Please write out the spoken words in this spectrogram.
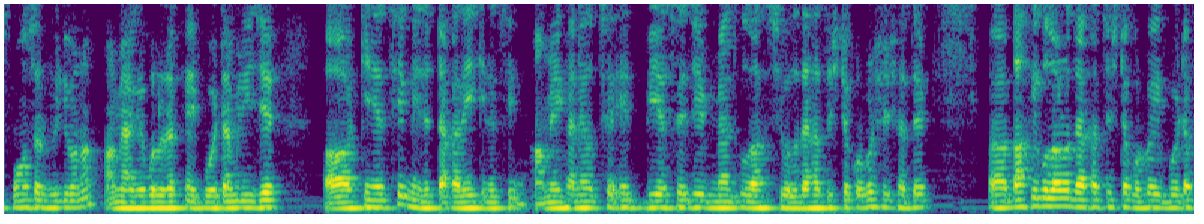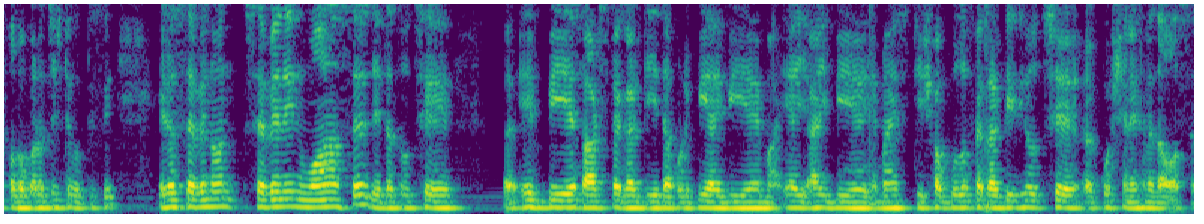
স্পন্সর ভিডিও না, আমি আগে বলে রাখি, এই বইটা আমি নিজে কিনেছি, নিজের টাকা দিয়ে কিনেছি। আমি এখানে হচ্ছে এফবিএস এ যে ম্যাথগুলো আছে, সেগুলো দেখার চেষ্টা করব। সেই সাথে বাকিগুলোরও দেখার চেষ্টা করব। এই বইটা ফলো করার চেষ্টা করতেছি। এটা seven one seven in one আছে যেটা তো হচ্ছে এফবিএস আর্টস ফ্যাকাল্টি তারপরে পিআইবিএ আইবিএ এমআইএসটি সবগুলো ফ্যাকাল্টির হচ্ছে কোশ্চেন এখানে দেওয়া আছে।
